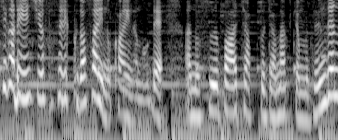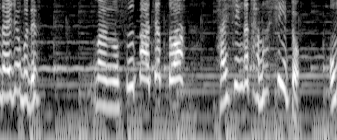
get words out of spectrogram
ちが練習させてくださいの回なのであのスーパーチャットじゃなくても全然大丈夫です、まあ、あのスーパーチャットは配信が楽しいと思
